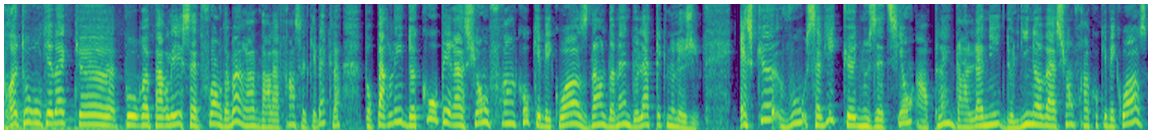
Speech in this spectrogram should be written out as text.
Retour au Québec euh, pour parler, cette fois on demeure hein, dans la France et le Québec, là, pour parler de coopération franco-québécoise dans le domaine de la technologie. Est-ce que vous saviez que nous étions en plein dans l'année de l'innovation franco-québécoise?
